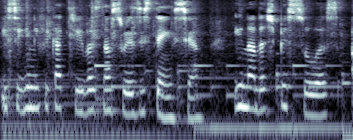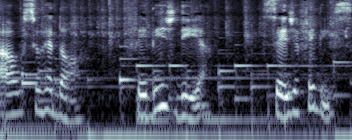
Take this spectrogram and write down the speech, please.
e significativas na sua existência e na das pessoas ao seu redor. Feliz dia! Seja feliz.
